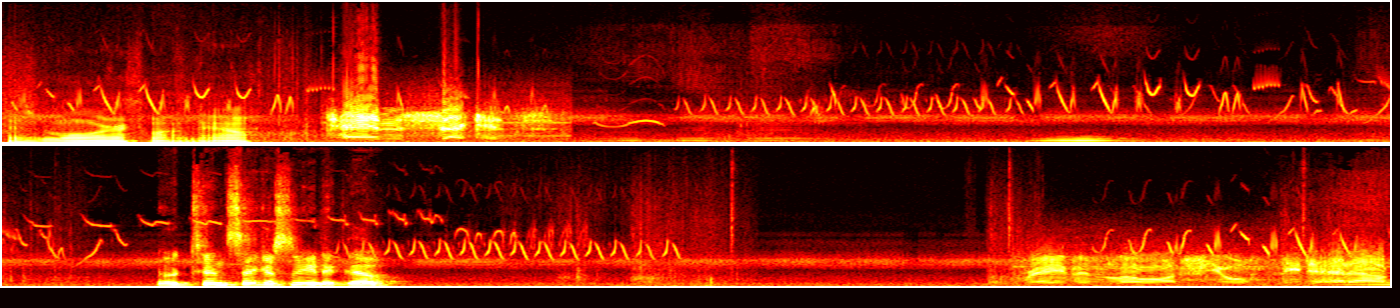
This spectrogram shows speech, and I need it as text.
There's more. Come on now. 10 seconds. Oh, 10 seconds need to go. Raven, low on fuel. Need to head out.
